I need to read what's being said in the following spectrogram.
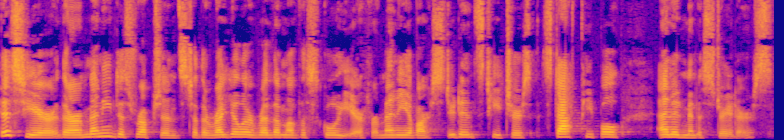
This year, there are many disruptions to the regular rhythm of the school year for many of our students, teachers, staff people, and administrators.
